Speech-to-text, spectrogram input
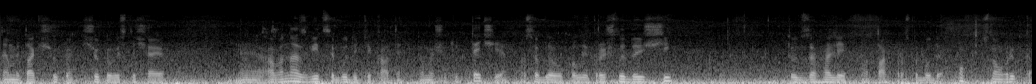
там і так щуки, щуки вистачає. Е, А вона звідси буде тікати, тому що тут течія, особливо коли пройшли дощі. Тут взагалі отак просто буде. О, знову рибка.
